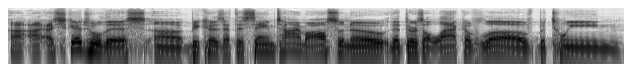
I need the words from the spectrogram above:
I, I schedule this uh, because at the same time, I also know that there's a lack of love between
